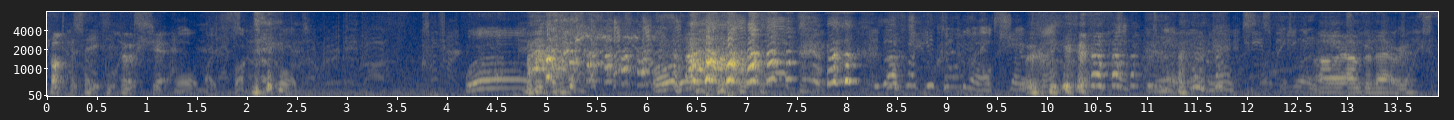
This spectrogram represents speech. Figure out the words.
Fuck the safety first shit. Oh my fucking god. Whoa! Is that fucking Tony Hawk straight man? Fucking hell. Oh, that was hilarious.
